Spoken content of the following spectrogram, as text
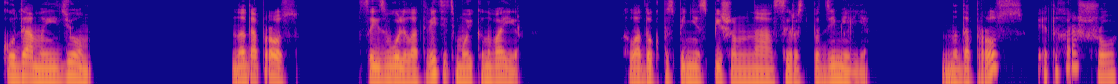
«Куда мы идем?» «На допрос», — соизволил ответить мой конвоир. Холодок по спине спишем на сырость подземелья. На допрос — это хорошо,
